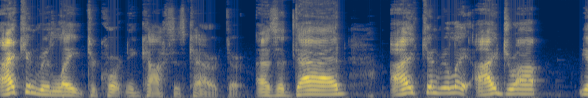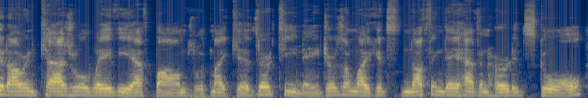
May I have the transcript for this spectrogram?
I can relate to Courteney Cox's character. As a dad, I can relate. I drop, you know, in casual way the F bombs with my kids. They're teenagers. I'm like, it's nothing they haven't heard at school.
